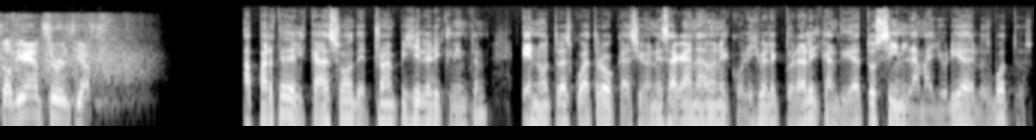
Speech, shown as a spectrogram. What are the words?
So the answer is yes. Aparte del caso de Trump y Hillary Clinton, en otras cuatro ocasiones ha ganado en el colegio electoral el candidato sin la mayoría de los votos.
